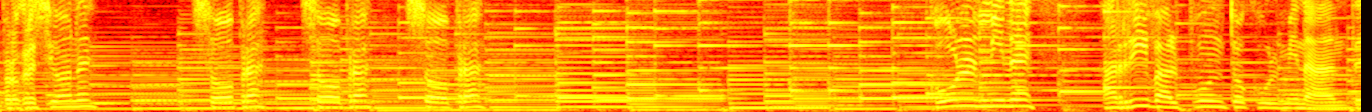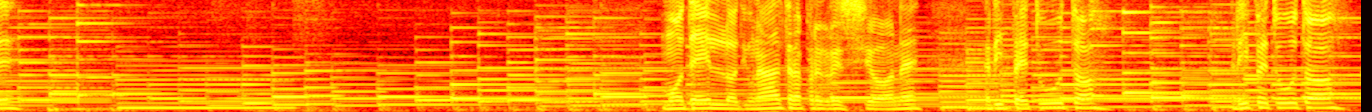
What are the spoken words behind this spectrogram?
progressione, sopra, sopra, sopra, culmine, arriva al punto culminante modello di un'altra progressione, ripetuto, ripetuto.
